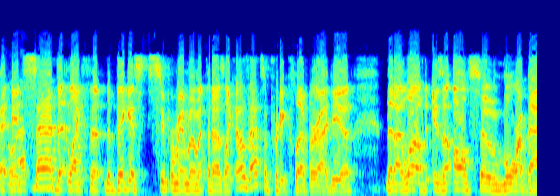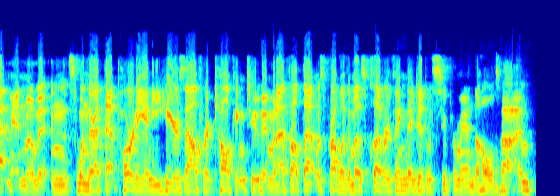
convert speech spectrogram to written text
It's sad that like the, the biggest Superman moment that I was like, oh, that's a pretty clever idea that I loved is also more a Batman moment, and it's when they're at that party and he hears Alfred talking to him, and I thought that was probably the most clever thing they did with Superman the whole time.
